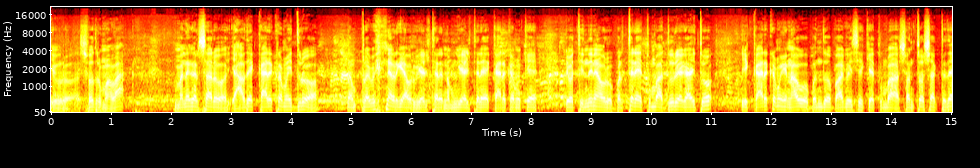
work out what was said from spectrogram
ಇವರು ಸೋದರ ಮಾವ. ಮನೆಗರ್ ಸಾರು, ಯಾವುದೇ ಕಾರ್ಯಕ್ರಮ ಇದ್ದರೂ ನಮ್ಮ ಪ್ರವೀಣ್ ಅವ್ರಿಗೆ ಅವ್ರಿಗೆ ಹೇಳ್ತಾರೆ, ನಮಗೆ ಹೇಳ್ತಾರೆ ಕಾರ್ಯಕ್ರಮಕ್ಕೆ. ಇವತ್ತಿನ ದಿನ ಅವರು ಬರ್ತಾರೆ ತುಂಬ ಅದ್ದೂರಿಯಾಗಿ ಆಯಿತು. ಈ ಕಾರ್ಯಕ್ರಮಕ್ಕೆ ನಾವು ಬಂದು ಭಾಗವಹಿಸೋಕ್ಕೆ ತುಂಬ ಸಂತೋಷ ಆಗ್ತದೆ.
